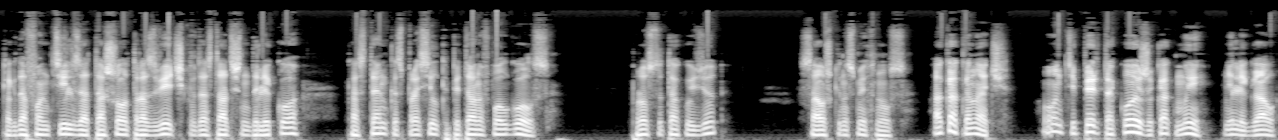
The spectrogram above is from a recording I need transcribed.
Когда фон Тильзе отошел от разведчиков достаточно далеко, Костенко спросил капитана в полголоса. «Просто так уйдет?» Саушкин усмехнулся. «А как иначе? Он теперь такой же, как мы, нелегал.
